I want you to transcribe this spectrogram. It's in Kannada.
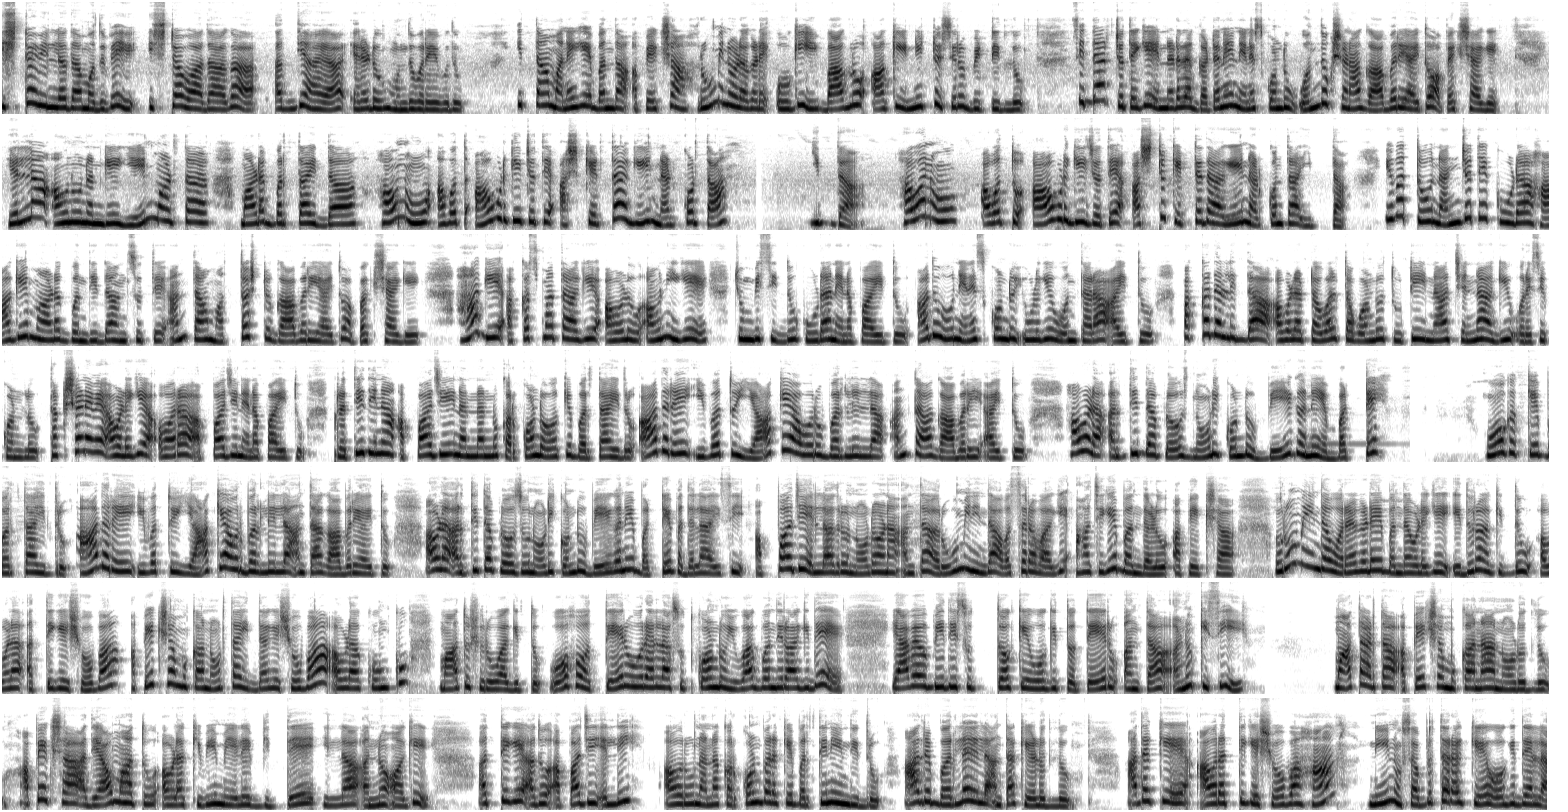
ಇಷ್ಟವಿಲ್ಲದ ಮದುವೆ ಇಷ್ಟವಾದಾಗ ಅಧ್ಯಾಯ ಎರಡು ಮುಂದುವರೆಯುವುದು. ಇತ್ತ ಮನೆಗೆ ಬಂದ ಅಪೇಕ್ಷಾ ರೂಮಿನೊಳಗಡೆ ಹೋಗಿ ಬಾಗಿಲು ಹಾಕಿ ನಿಟ್ಟುಸಿರು ಬಿಟ್ಟಿದ್ಲು. ಸಿದ್ಧಾರ್ಥ್ ಜೊತೆಗೆ ನಡೆದ ಘಟನೆ ನೆನೆಸ್ಕೊಂಡು ಒಂದು ಕ್ಷಣ ಗಾಬರಿ ಆಯಿತು ಅಪೇಕ್ಷಾಗೆ. ಎಲ್ಲ ಅವನು ನನಗೆ ಏನು ಮಾಡ್ತಾ ಮಾಡಕ್ಕೆ ಬರ್ತಾ ಇದ್ದ? ಅವನು ಅವತ್ತು ಆ ಹುಡುಗಿ ಜೊತೆ ಅಷ್ಟು ಕೆಟ್ಟಾಗಿ ನಡ್ಕೊಡ್ತಾ ಇದ್ದ. ಅವನು ಅವತ್ತು ಆ ಹುಡುಗಿ ಜೊತೆ ಅಷ್ಟು ಕೆಟ್ಟದಾಗಿ ನಡ್ಕೊತಾ ಇದ್ದ. ಇವತ್ತು ನನ್ನ ಜೊತೆ ಕೂಡ ಹಾಗೆ ಮಾಡಕ್ಕೆ ಬಂದಿದ್ದ ಅನಿಸುತ್ತೆ ಅಂತ ಮತ್ತಷ್ಟು ಗಾಬರಿ ಆಯಿತು ಅಪಕ್ಷಾಗೆ. ಹಾಗೆ ಅಕಸ್ಮಾತಾಗಿ ಅವಳು ಅವನಿಗೆ ಚುಂಬಿಸಿದ್ದು ಕೂಡ ನೆನಪಾಯಿತು. ಅದು ನೆನೆಸ್ಕೊಂಡು ಇವಳಿಗೆ ಒಂಥರ ಆಯಿತು. ಪಕ್ಕದಲ್ಲಿದ್ದ ಅವಳ ಟವಲ್ ತಗೊಂಡು ತುಟಿನ ಚೆನ್ನಾಗಿ ಒರೆಸಿಕೊಂಡ್ಳು. ತಕ್ಷಣವೇ ಅವಳಿಗೆ ಅವರ ಅಪ್ಪಾಜಿ ನೆನಪಾಯಿತು. ಪ್ರತಿದಿನ ಅಪ್ಪಾಜಿ ನನ್ನನ್ನು ಕರ್ಕೊಂಡು ಹೋಗೋಕ್ಕೆ ಬರ್ತಾ ಇದ್ರು. ಆದರೆ ಇವತ್ತು ಯಾಕೆ ಅವರು ಬರಲಿಲ್ಲ? ಅಂತ ಗಾಬರಿ ಆಯಿತು. ಅವಳ ಅರ್ಧಿದ್ದ ಬ್ಲೌಸ್ ನೋಡಿಕೊಂಡು ಬೇಗನೆ ಬಟ್ಟೆ ಹೋಗೋಕ್ಕೆ ಬರ್ತಾ ಇದ್ರು. ಆದರೆ ಇವತ್ತು ಯಾಕೆ ಅವ್ರು ಬರಲಿಲ್ಲ ಅಂತ ಗಾಬರಿ ಆಯಿತು. ಅವಳ ಅರ್ಧಿತ ಬ್ಲೌಸು ನೋಡಿಕೊಂಡು ಬೇಗನೆ ಬಟ್ಟೆ ಬದಲಾಯಿಸಿ, ಅಪ್ಪಾಜಿ ಎಲ್ಲಾದರೂ ನೋಡೋಣ ಅಂತ ರೂಮಿನಿಂದ ಅವಸರವಾಗಿ ಆಚೆಗೆ ಬಂದಳು ಅಪೇಕ್ಷಾ. ರೂಮಿನಿಂದ ಹೊರಗಡೆ ಬಂದವಳಿಗೆ ಎದುರಾಗಿದ್ದು ಅವಳ ಅತ್ತಿಗೆ ಶೋಭಾ, ಅಪೇಕ್ಷಾ ಮುಖ ನೋಡ್ತಾ ಇದ್ದಾಗೆ ಶೋಭಾ ಅವಳ ಕುಂಕು ಮಾತು ಶುರುವಾಗಿತ್ತು. ಓಹೋ, ತೇರು ಊರೆಲ್ಲ ಸುತ್ತಕೊಂಡು ಇವಾಗ ಬಂದಿರೋ ಆಗಿದೆ ಯಾವ್ಯಾವ ಬೀದಿ ಸುತ್ತೋಕೆ ಹೋಗಿತ್ತೋ ತೇರು ಅಂತ ಅಣುಕಿಸಿ ಮಾತಾಡ್ತಾ ಅಪೇಕ್ಷಾ ಮುಖಾನ ನೋಡಿದ್ಲು. ಅಪೇಕ್ಷಾ, ಅದ್ಯಾವ ಮಾತು ಅವಳ ಕಿವಿ ಮೇಲೆ ಬಿದ್ದೇ ಇಲ್ಲ ಅನ್ನೋ ಹಾಗೆ, ಅತ್ತಿಗೆ ಅದು, ಅಪ್ಪಾಜಿ ಎಲ್ಲಿ? ಅವರು ನನ್ನ ಕರ್ಕೊಂಡು ಬರೋಕ್ಕೆ ಬರ್ತೀನಿ ಎಂದಿದ್ರು ಆದರೆ ಬರಲೇ ಇಲ್ಲ ಅಂತ ಕೇಳಿದ್ಲು. ಅದಕ್ಕೆ ಅವರತ್ತಿಗೆ ಶೋಭಾ, ಹಾಂ? ನೀನು ಸಬ್ಳು ತರೋಕ್ಕೆ ಹೋಗಿದ್ದೆಲ್ಲ?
